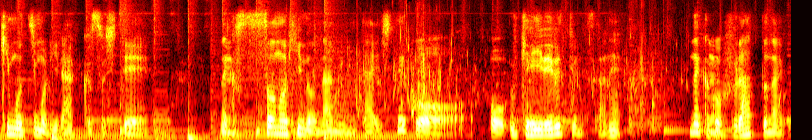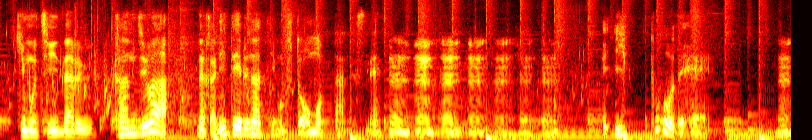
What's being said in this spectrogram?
気持ちもリラックスしてなんかその日の波に対してこうを受け入れるっていうんですかねなんかこううんフラットな気持ちになる感じはなんか似てるなって今ふと思ったんですね。うんうんうんうんうんうんうん。で一方で、うん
